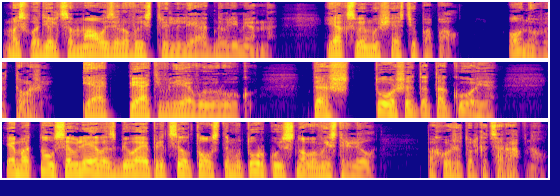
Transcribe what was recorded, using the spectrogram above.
Мы с владельцем Маузера выстрелили одновременно. Я, к своему счастью, попал. Он, увы, тоже. И опять в левую руку. Да что ж это такое? Я мотнулся влево, сбивая прицел толстому турку и снова выстрелил. Похоже, только царапнул.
